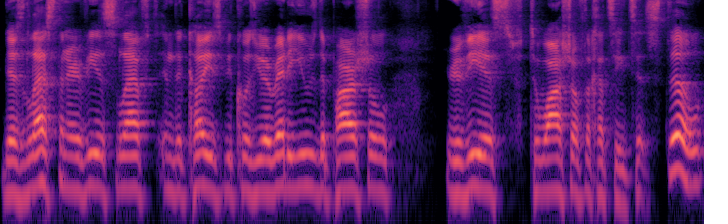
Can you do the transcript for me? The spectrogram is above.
there's less than a Revius left in the kais because you already used the partial Revius to wash off the Chatzitza. Still,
